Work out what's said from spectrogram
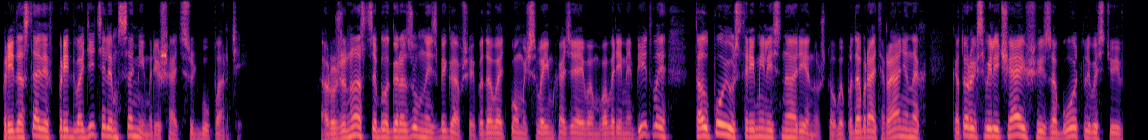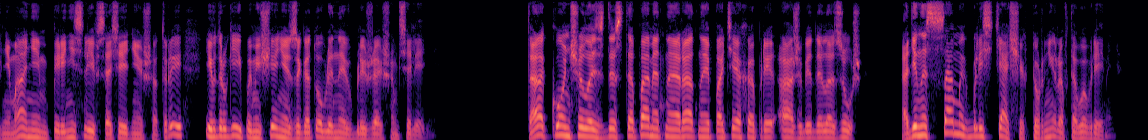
предоставив предводителям самим решать судьбу партии. Оруженосцы, благоразумно избегавшие подавать помощь своим хозяевам во время битвы, толпой устремились на арену, чтобы подобрать раненых, которых с величайшей заботливостью и вниманием перенесли в соседние шатры и в другие помещения, заготовленные в ближайшем селении. Так кончилась достопамятная ратная потеха при Ажбе де Лазуш, один из самых блестящих турниров того времени.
